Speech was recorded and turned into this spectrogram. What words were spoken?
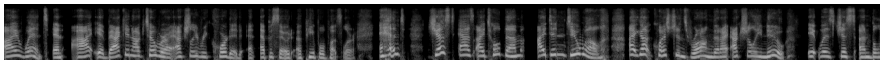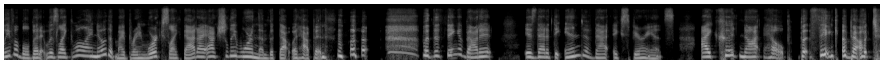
I went. And I eh, back in October, I actually recorded an episode of People Puzzler. And just as I told them, I didn't do well. I got questions wrong that I actually knew. It was just unbelievable. But it was like, well, I know that my brain works like that. I actually warned them that that would happen. but the thing about it is that at the end of that experience, I could not help but think about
